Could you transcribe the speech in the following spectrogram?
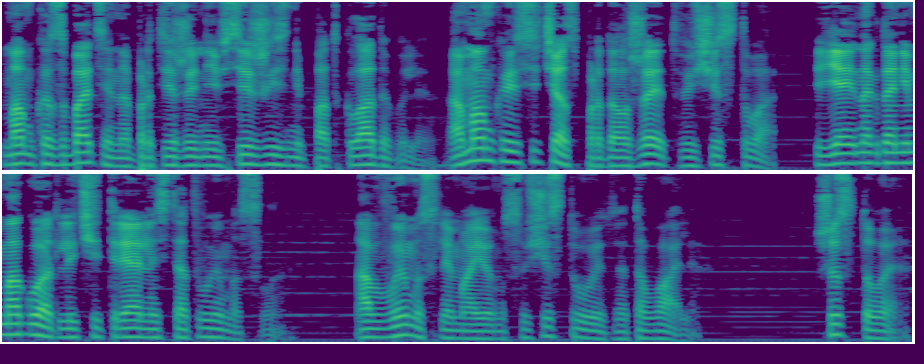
Мамка с батей на протяжении всей жизни подкладывали, а мамка и сейчас продолжает вещества. Я иногда не могу отличить реальность от вымысла. А в вымысле моем существует эта Валя. Шестое.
